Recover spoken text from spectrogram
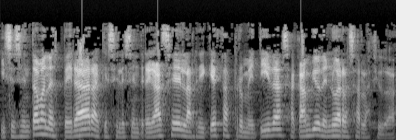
y se sentaban a esperar a que se les entregase las riquezas prometidas a cambio de no arrasar la ciudad.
